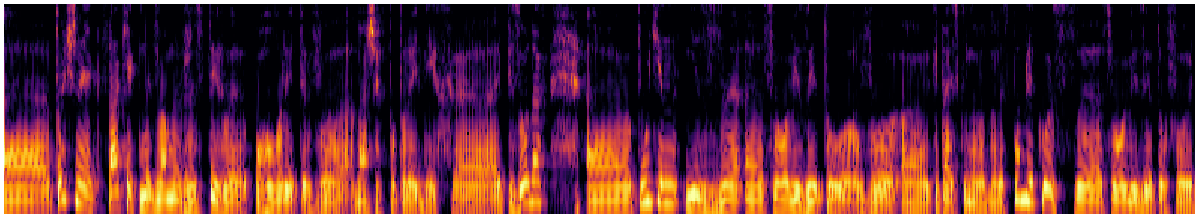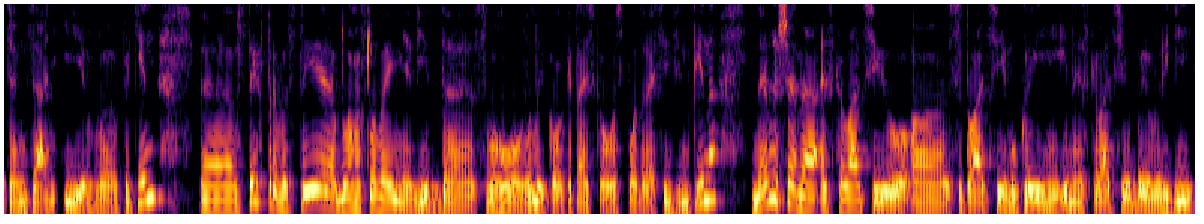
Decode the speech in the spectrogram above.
Е, точно як так як ми з вами вже встигли поговорити в наших попередніх е, епізодах, е, Путін із е, свого візиту в е, Китайську Народну Республіку, з е, свого візиту в Тяньцзянь і в Пекін, е, встиг привести благословення від е, свого великого китайського господаря Сі Цзіньпіна не лише на ескалацію е, ситуації в Україні і на ескалацію бойових дій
